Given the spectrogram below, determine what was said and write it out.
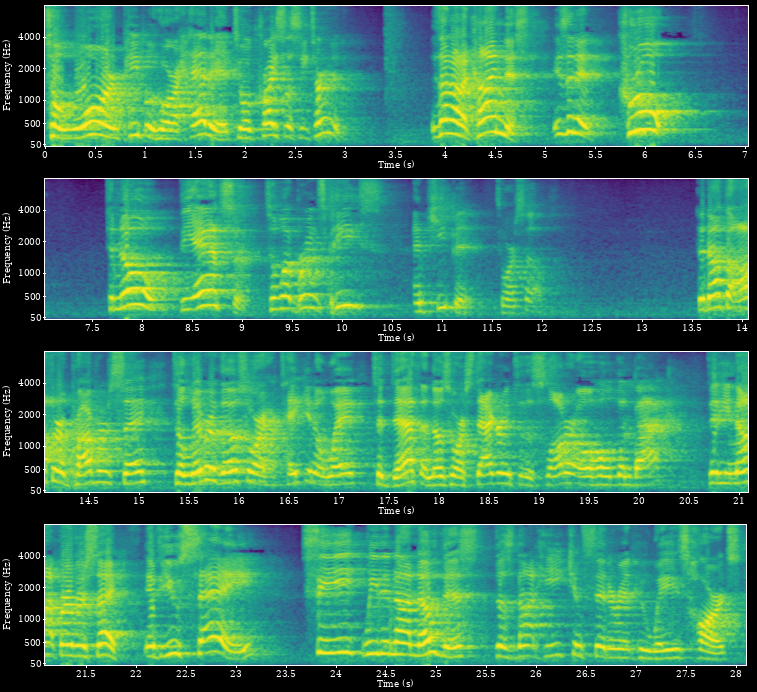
to warn people who are headed to a Christless eternity? Is that not a kindness? Isn't it cruel to know the answer to what brings peace and keep it to ourselves? Did not the author of Proverbs say, Deliver those who are taken away to death and those who are staggering to the slaughter, oh, hold them back? Did he not further say, If you say, See, we did not know this. Does not he consider it who weighs hearts?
